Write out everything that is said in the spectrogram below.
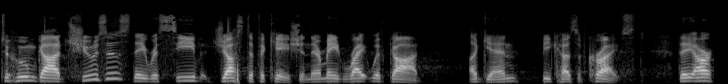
To whom God chooses, they receive justification. They're made right with God. Again, because of Christ. They are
